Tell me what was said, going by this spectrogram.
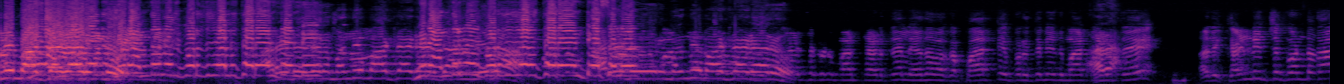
మాట్లాడారు. ఇప్పుడు. మీరు అందరి మీద బురద చల్లుతారేంటండి అరవై వేల మంది మాట్లాడారు మీరు అందరి మీద బురద చల్లుతారేంటి అసలు? అరవై వేల మంది మాట్లాడారు. విశ్లేషకుడు మాట్లాడితే లేదా ఒక పార్టీ ప్రతినిధి మాట్లాడితే అది ఖండించకుండా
